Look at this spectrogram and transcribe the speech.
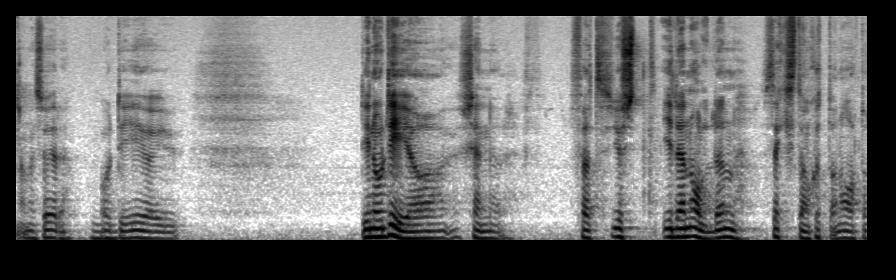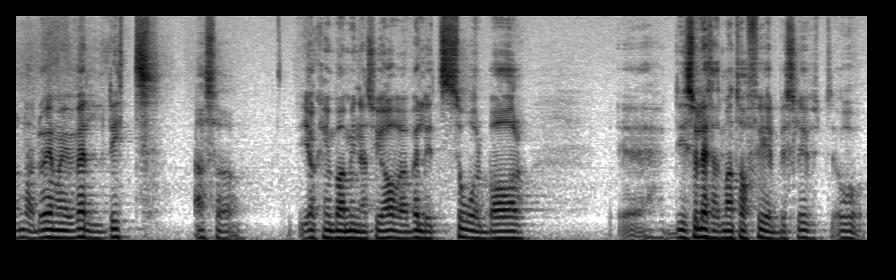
Mm. Ja men så är det. Och det är ju... Det är nog det jag känner. För att just i den åldern, 16, 17, 18 där, då är man ju väldigt... Alltså, jag kan ju bara minnas hur jag var, väldigt sårbar. Eh, Det är så lätt att man tar fel beslut och,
